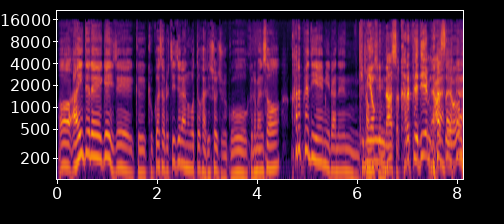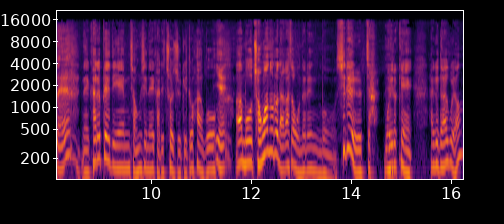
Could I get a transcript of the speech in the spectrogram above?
어, 아이들에게 이제 그 교과서를 찢으라는 것도 가르쳐 주고, 그러면서 카르페디엠이라는. 김희영님 나왔어. 카르페디엠 나왔어요. 네. 네, 카르페디엠 정신을 가르쳐 주기도 하고, 예. 아, 뭐 정원으로 나가서 오늘은 뭐 시를 읊자, 뭐 예. 이렇게 하기도 하고요.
